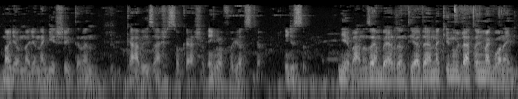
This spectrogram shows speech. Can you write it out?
nagyon-nagyon egészségtelen kávézási szokásokkal fogyasztja. Így ez nyilván az ember dönti el, de ennek én úgy látom, hogy megvan egy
